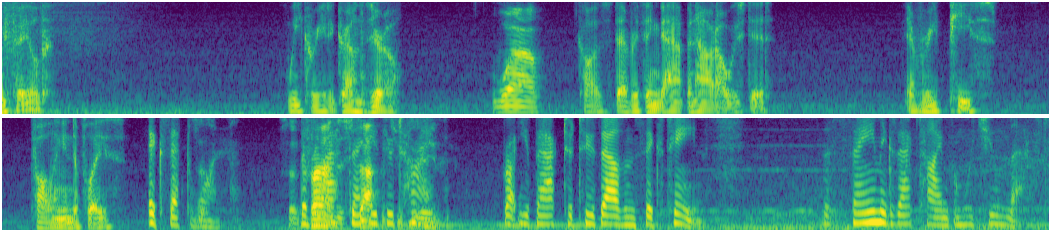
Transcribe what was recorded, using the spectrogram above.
We failed. We created Ground Zero. Wow. Caused everything to happen how it always did. Every piece falling into place. Except one. So The trying to blast sent stop you through you time. created. Brought you back to 2016. The same exact time from which you left.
